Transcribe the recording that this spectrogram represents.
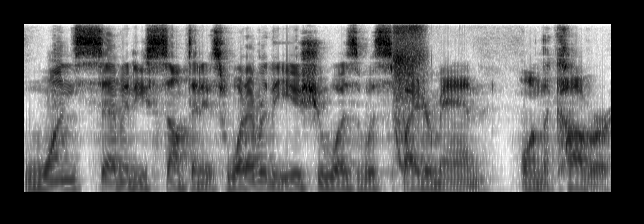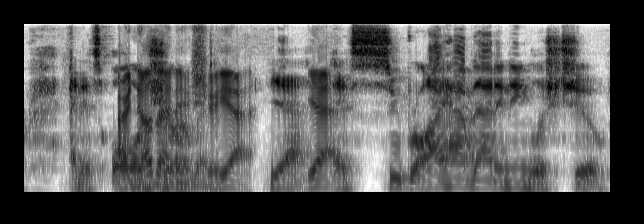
170 something. It's whatever the issue was with Spider Man on the cover, and it's all I know that German. issue, yeah. yeah, Yeah. It's super. I have that in English too,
